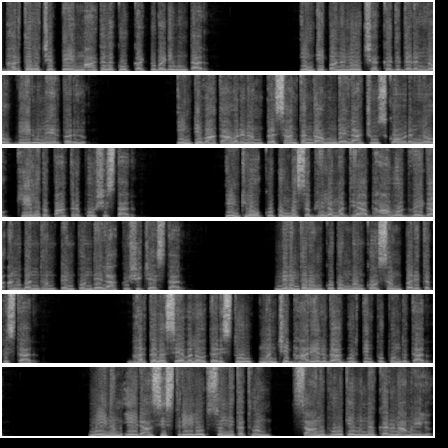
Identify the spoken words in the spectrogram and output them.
భర్తలు చెప్పే మాటలకు కట్టుబడి ఉంటారు. ఇంటి పనులు చక్కదిద్దడంలో వీరు నేర్పరులు. ఇంటి వాతావరణం ప్రశాంతంగా ఉండేలా చూసుకోవడంలో కీలక పాత్ర పోషిస్తారు. ఇంట్లో కుటుంబ సభ్యుల మధ్య భావోద్వేగ అనుబంధం పెంపొందేలా కృషి చేస్తారు. నిరంతరం కుటుంబం కోసం పరితపిస్తారు. భర్తల సేవలో తరిస్తూ మంచి భార్యలుగా గుర్తింపు పొందుతారు. మీనం ఈ రాశి స్త్రీలు సున్నితత్వం సానుభూతి ఉన్న కరుణామయులు.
